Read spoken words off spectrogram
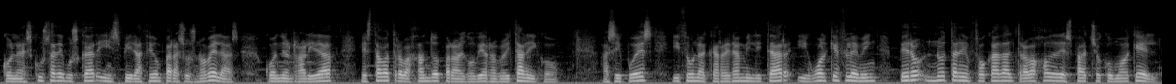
con la excusa de buscar inspiración para sus novelas, cuando en realidad estaba trabajando para el gobierno británico. Así pues, hizo una carrera militar igual que Fleming, pero no tan enfocada al trabajo de despacho como aquel.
